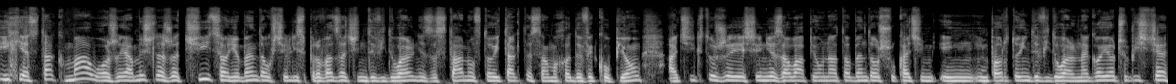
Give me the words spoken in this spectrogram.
ich jest tak mało, że ja myślę, że ci, co nie będą chcieli sprowadzać indywidualnie ze Stanów, to i tak te samochody wykupią, a ci, którzy się nie załapią na to, będą szukać im, importu indywidualnego i oczywiście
